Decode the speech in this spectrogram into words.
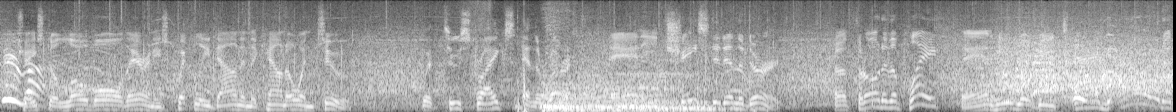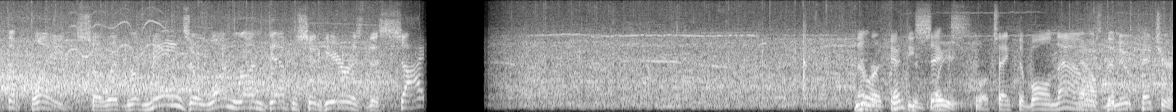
Chased a low ball there, and he's quickly down in the count 0-2. With two strikes and the runner. And he chased it in the dirt. A throw to the plate, and he will be tagged out at the plate. So it remains a one-run deficit here as the side. Number 56 will take the ball now as the new pitcher.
